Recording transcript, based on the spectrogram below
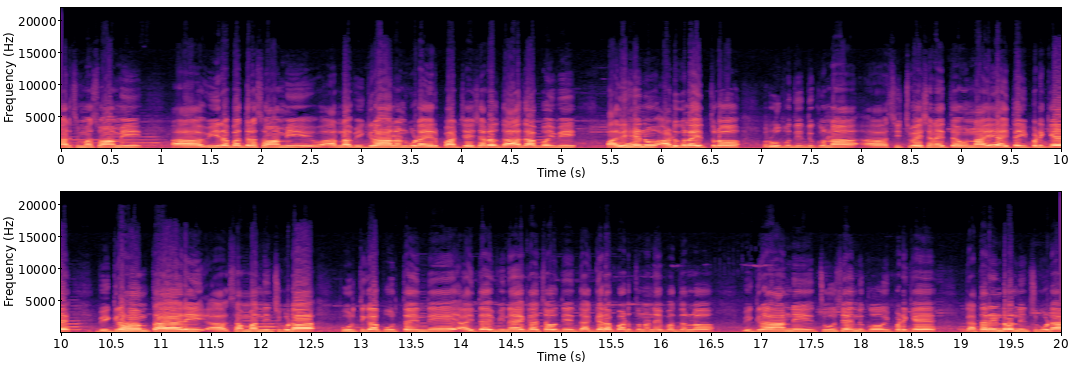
నరసింహస్వామి వీరభద్రస్వామి వాళ్ళ విగ్రహాలను కూడా ఏర్పాటు చేశారు. దాదాపు ఇవి పదిహేను అడుగుల ఎత్తులో రూపుదిద్దుకున్న సిచ్యువేషన్ అయితే ఉన్నాయి. అయితే ఇప్పటికే విగ్రహం తయారీ సంబంధించి కూడా పూర్తిగా పూర్తయింది. అయితే వినాయక చవితి దగ్గర పడుతున్న నేపథ్యంలో విగ్రహాన్ని చూసేందుకు ఇప్పటికే గత రెండు రోజుల నుంచి కూడా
